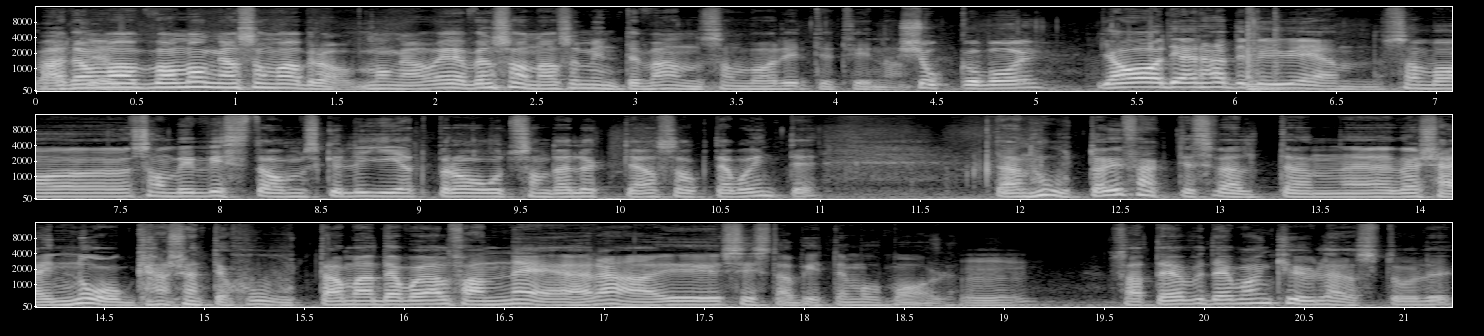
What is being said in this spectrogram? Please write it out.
Ja, de var, var många som var bra. Många, och även sådana som inte vann som var riktigt fina. Chocoboy. Ja, där hade vi ju en som, var, som vi visste om skulle ge ett bra odds som det lyckas och det var inte den hotar ju faktiskt välten eh, Versailles något, kanske inte hota men det var i alla fall nära i sista biten mot mål. Mm. Så att det, det var en kul häst och det,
